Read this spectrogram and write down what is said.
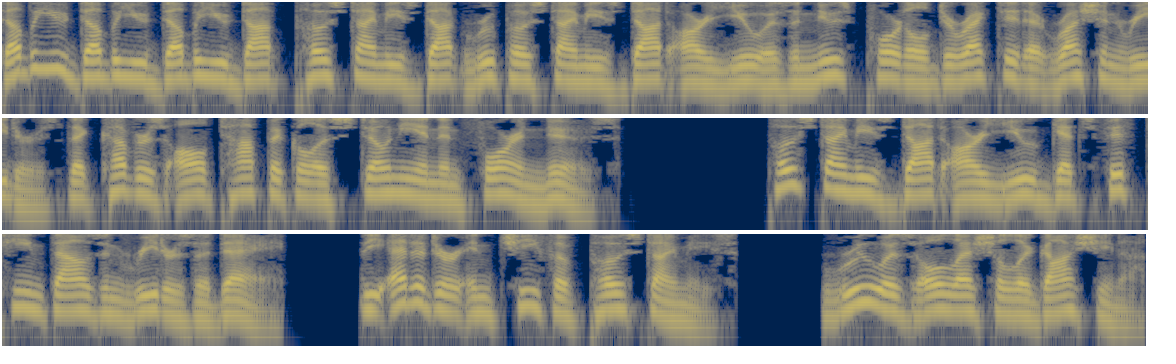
www.postimees.rupostimees.ru is a news portal directed at Russian readers that covers all topical Estonian and foreign news. Postimees.ru gets 15,000 readers a day. The editor-in-chief of Postimees. RU is Olesha Lagashina.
